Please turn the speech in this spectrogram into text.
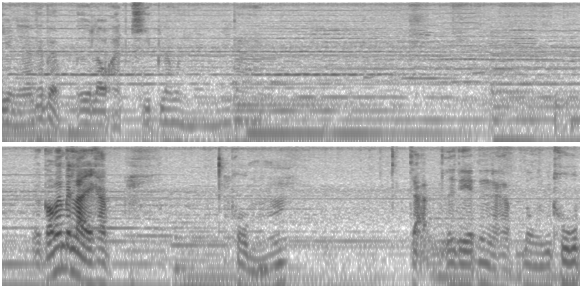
อยู่นะที่แบบเออเราอัดคลิปแล้วมันไม่ได้แต่ก็ไม่เป็นไรครับ ผมจัดเรเดทนี่นะครับ ลง YouTube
